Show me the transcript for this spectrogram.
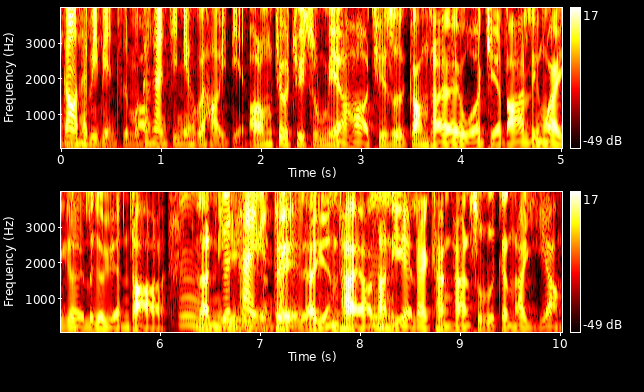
刚好台币贬值，我们看看今年会不会好一点。好，我们就技术面哈。其实刚才我解答另外一个那个元大，那你元泰元泰对那元泰啊，那你也来看看是不是跟它一样，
